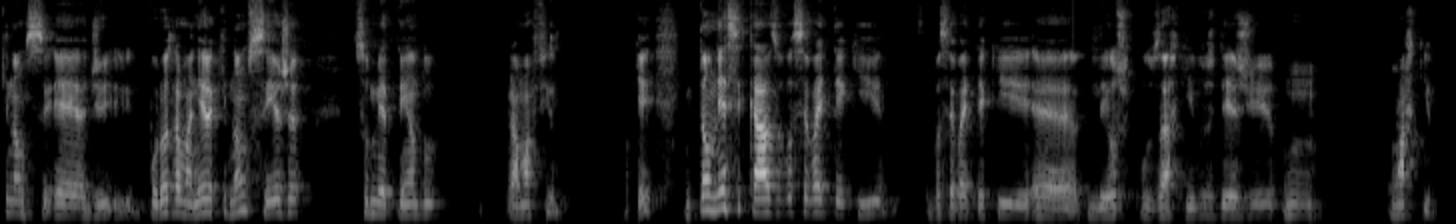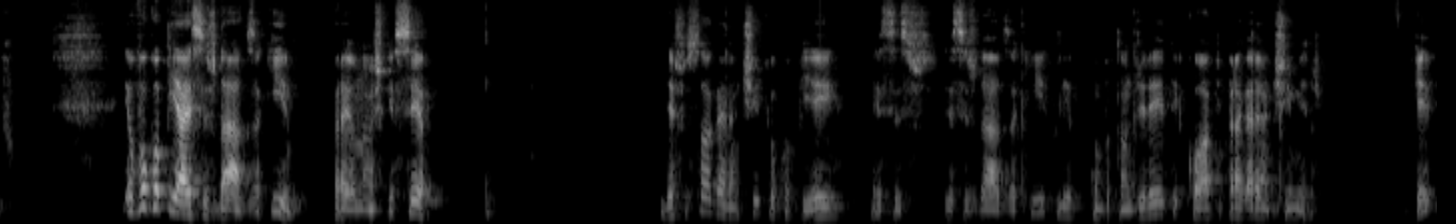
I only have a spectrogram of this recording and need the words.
que não se, é, de, por outra maneira que não seja submetendo para uma fila. Ok? Então, nesse caso, você vai ter que, você vai ter que é, ler os, os arquivos desde um, um arquivo. Eu vou copiar esses dados aqui, para eu não esquecer. Deixa eu só garantir que eu copiei esses, esses dados aqui, clico com o botão direito e copie para garantir mesmo. Ok?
